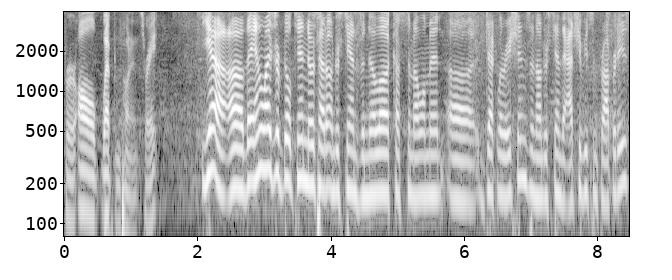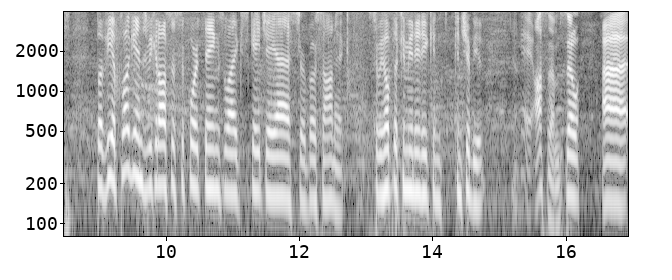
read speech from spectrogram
for all web components, right? Yeah, uh, the analyzer built in knows how to understand vanilla custom element uh, declarations and understand the attributes and properties. But via plugins, we could also support things like Skate.js or Bosonic. So we hope the community can contribute. Okay, awesome. So uh,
